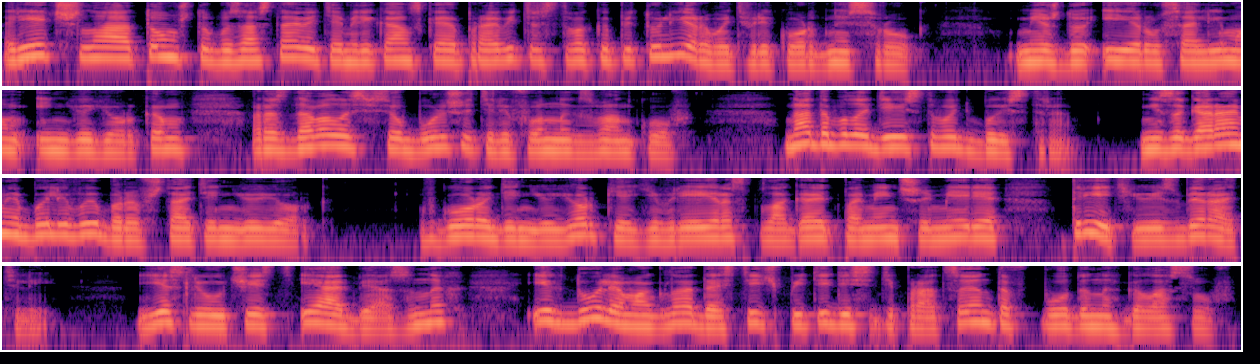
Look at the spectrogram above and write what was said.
Речь шла о том, чтобы заставить американское правительство капитулировать в рекордный срок. Между Иерусалимом и Нью-Йорком раздавалось все больше телефонных звонков. Надо было действовать быстро. Не за горами были выборы в штате Нью-Йорк. В городе Нью-Йорке евреи располагают по меньшей мере третью избирателей – если учесть и обязанных, их доля могла достичь 50% поданных голосов.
